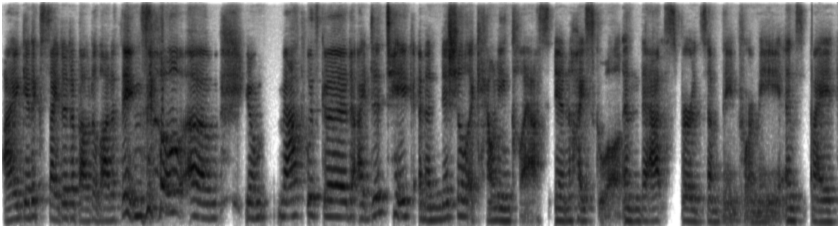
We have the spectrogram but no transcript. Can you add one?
I get excited about a lot of things. So, um, you know, math was good. I did take an initial accounting class in high school, and that spurred something for me. And my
